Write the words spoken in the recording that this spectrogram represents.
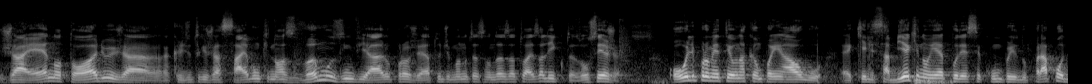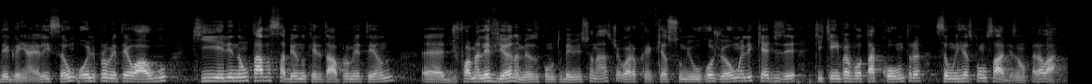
já é notório, já acredito que já saibam que nós vamos enviar o projeto de manutenção das atuais alíquotas. Ou seja, ou ele prometeu na campanha algo é, que ele sabia que não ia poder ser cumprido para poder ganhar a eleição, ou ele prometeu algo que ele não estava sabendo que ele estava prometendo, é, de forma leviana mesmo, como tu bem mencionaste. Agora que assumiu o rojão, ele quer dizer que quem vai votar contra são irresponsáveis. Não, pera lá,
